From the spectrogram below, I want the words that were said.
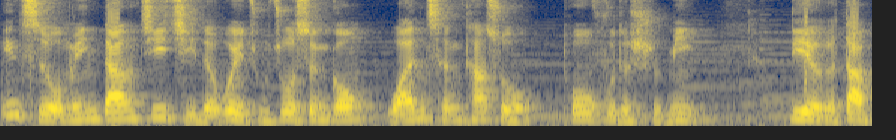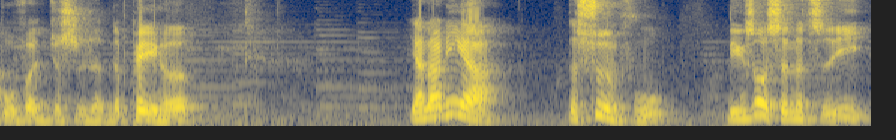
因此，我们应当积极的为主做圣工，完成他所托付的使命。第二个大部分就是人的配合。亚拿尼亚的顺服，领受神的旨意。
